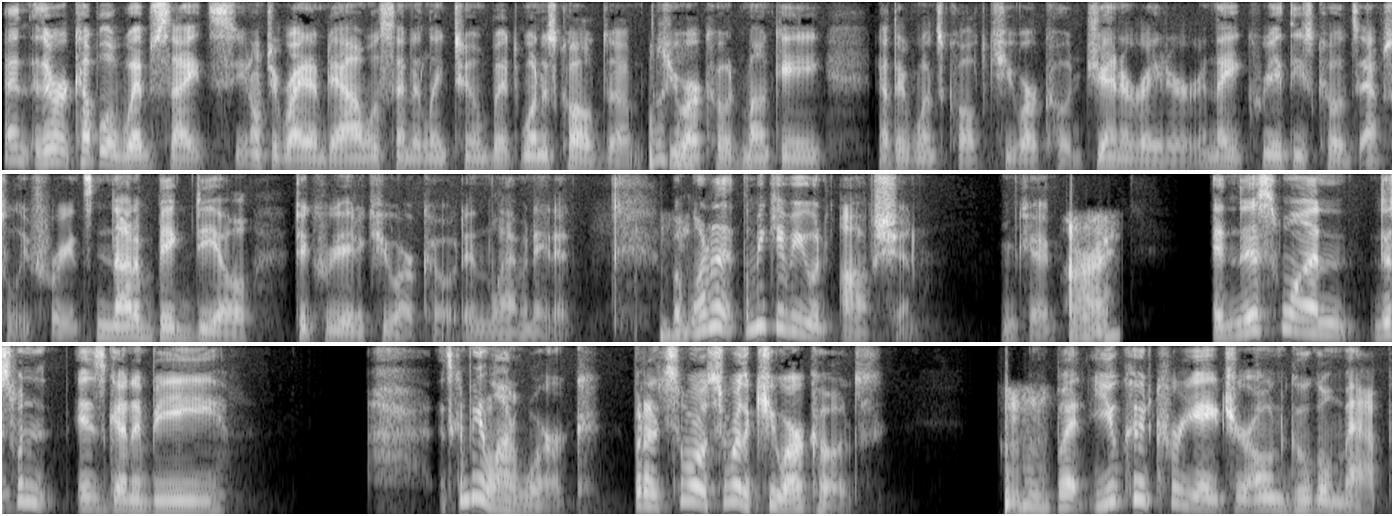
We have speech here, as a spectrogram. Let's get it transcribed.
and there are a couple of websites. You don't have to write them down. We'll send a link to them but one is called um, qr code monkey. Another one's called qr code generator. And they create these codes absolutely free. It's not a big deal to create a qr code and laminate it but one of, let me give you an option okay All right. and this one this one is going to be it's going to be a lot of work but so, so are the qr codes Mhm. but you could create your own google map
